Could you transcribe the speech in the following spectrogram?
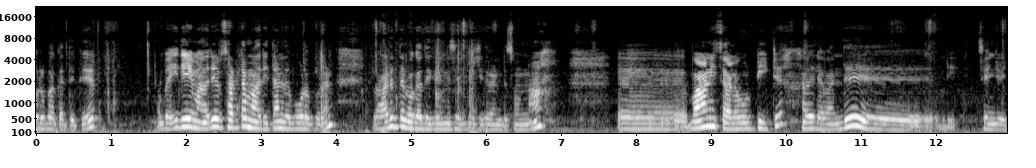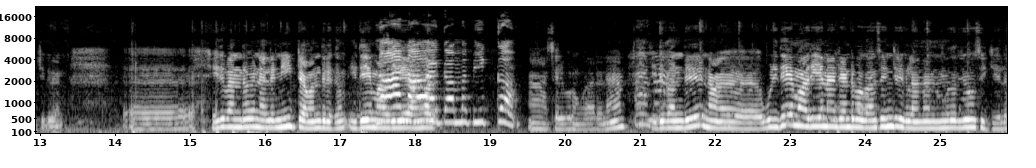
ஒரு பக்கத்துக்கு அப்போ இதே மாதிரி ஒரு சட்டை மாதிரி தான் இதை போட போகிறேன் அடுத்த பக்கத்துக்கு என்ன செஞ்சு வச்சுக்கிறேன்ட்டு சொன்னால் வாணிசாலை ஒட்டிட்டு அதில் வந்து இப்படி செஞ்சு வச்சுக்கிறேன். இது வந்து நல்ல நீட்டாக வந்திருக்கும். இதே மாதிரியே அங்கே ஆ சரி வரும் வரேன். இது வந்து நான் இதே மாதிரியே நான் ரெண்டு பக்கம் செஞ்சிருக்கலாம். நான் முதல் யோசிக்கல.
